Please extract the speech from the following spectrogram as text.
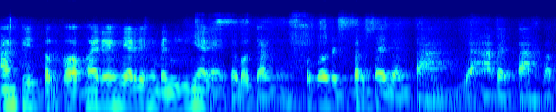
อ่านผิดตกขอไม่ได้เฮียหรือมันเป็นเฮียอะไรแต่ว่าจังผมก็เลยต้องใช้แว่นตาอย่าอาไปตาบ้าง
